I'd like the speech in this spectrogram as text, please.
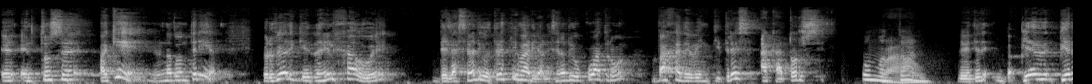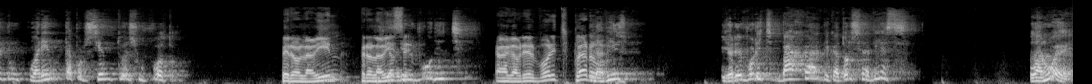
Entonces, ¿para qué? Es una tontería. Pero fíjate que Daniel Jadwe, del escenario de 3 primaria al escenario 4, baja de 23 a 14. Un montón. pierde, pierde, un 40% de sus votos. Pero Lavín, pero Lavín Gabriel Boric. Ah, Gabriel Boric, claro. Y Gabriel Boric baja de 14 a 10. O sea,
